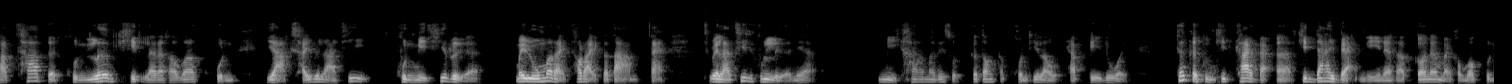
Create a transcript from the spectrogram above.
ครับถ้าเกิดคุณเริ่มคิดแล้วนะครับว่าคุณอยากใช้เวลาที่ คุณมีที่เหลือ ไม่รู้เมื่อไหร่เท่าไหร่ก็ตาม แต่เวลาที่คุณเหลือเนี่ยมีค่ามากที่สุดก็ต้องกับคนที่เราแฮปปี้ด้วย ถ้าเกิดคุณคิดค่ายแบบคิดได้แบบนี้นะครับ ก็นั่นหมายความว่าคุณ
